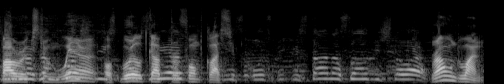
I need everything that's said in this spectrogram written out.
power extreme winner of World Cup Perform Classic. Round 1.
